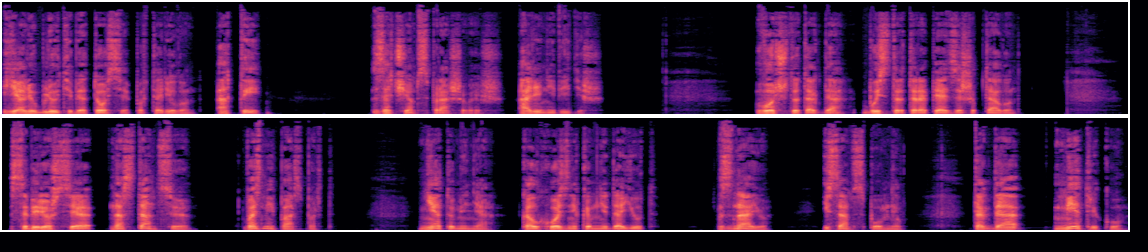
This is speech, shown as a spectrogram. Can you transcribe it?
«Я люблю тебя, Тося», — повторил он. «А ты?» «Зачем?» — спрашиваешь. «Али не видишь?» «Вот что тогда», — быстро торопясь зашептал он. «Соберешься на станцию? Возьми паспорт». «Нет у меня. Колхозникам не дают». «Знаю». И сам вспомнил. «Тогда метрику,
